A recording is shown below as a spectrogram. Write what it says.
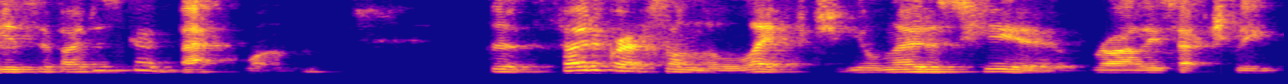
is if I just go back one, the photographs on the left, you'll notice here, Riley's actually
